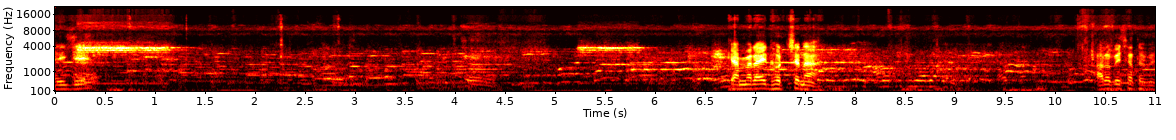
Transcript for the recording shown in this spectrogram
এই যে। ক্যামেরায় ধরছে না। আরও বেছাতে হবে।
